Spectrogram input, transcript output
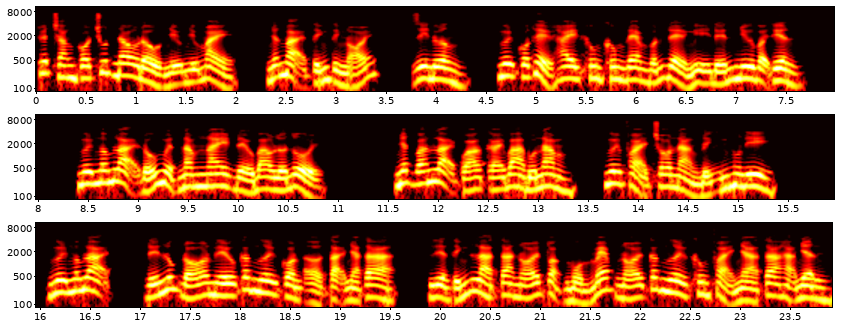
Tuyết trắng có chút đau đầu nhíu như mày, nhẫn mại tính tình nói, di nương, ngươi có thể hay không không đem vấn đề nghĩ đến như vậy thiên. Ngươi ngẫm lại đỗ nguyệt năm nay đều bao lớn rồi. Nhất vãn lại quá cái 3-4 năm, ngươi phải cho nàng đính hôn đi. Ngươi ngẫm lại, đến lúc đó nếu các ngươi còn ở tại nhà ta, liền tính là ta nói toạc mồm mép nói các ngươi không phải nhà ta hạ nhân,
